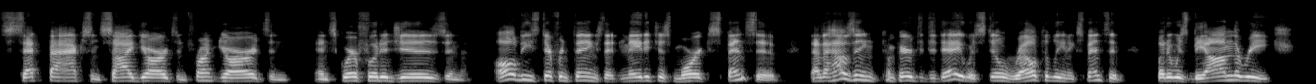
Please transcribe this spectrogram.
setbacks and side yards and front yards and, and square footages and all these different things that made it just more expensive. Now, the housing compared to today was still relatively inexpensive, but it was beyond the reach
